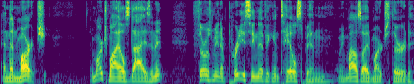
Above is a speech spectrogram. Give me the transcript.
And then March. And March Miles dies, and it throws me in a pretty significant tailspin. I mean, Miles died March 3rd.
